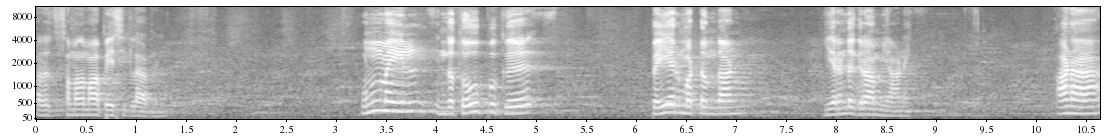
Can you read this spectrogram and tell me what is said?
அது சம்மந்தமாக பேசிக்கலாம் அப்படின்னு. உண்மையில் இந்த தொகுப்புக்கு பெயர் மட்டும்தான் இரண்டு கிராம் யானை. ஆனால்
